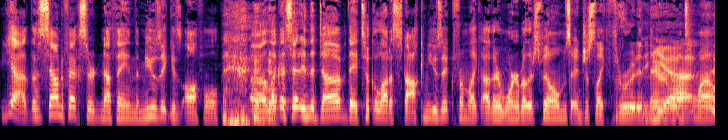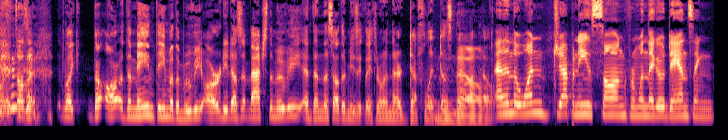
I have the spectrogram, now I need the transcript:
yeah the sound effects are nothing the music is awful uh, like i said in the dub they took a lot of stock music from like other warner brothers films and just like threw it in there Yeah. once in a while and it doesn't like the uh, the main theme of the movie already doesn't match the movie and then this other music they threw in there definitely does No. not help. and then the one Japanese song from when they go dancing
